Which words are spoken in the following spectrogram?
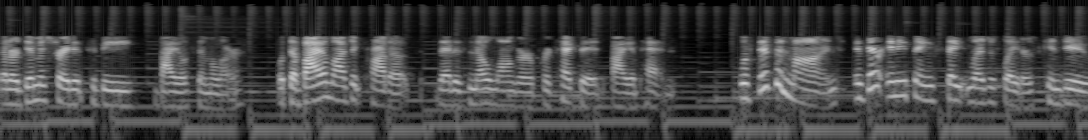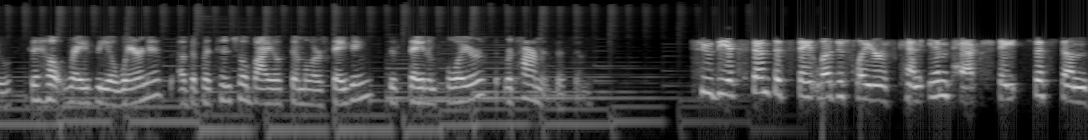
that are demonstrated to be biosimilar, with a biologic product that is no longer protected by a patent. With this in mind, is there anything state legislators can do to help raise the awareness of the potential biosimilar savings to state employers' retirement systems? to the extent that state legislators can impact state systems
